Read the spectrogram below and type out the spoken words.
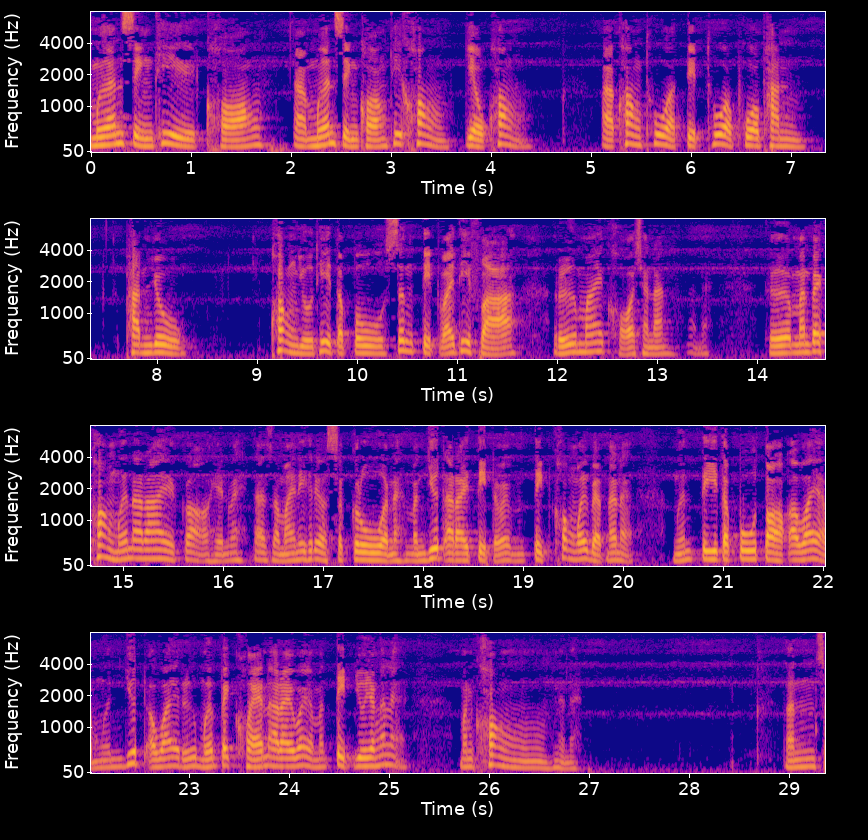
เหมือนสิ่งที่ของเหมือนสิ่งของที่ข้องเกี่ยวข้อง คล้องทั่ว ติดทั่วพัวพันพันอยู่คล้องอยู่ที่ตะปู ซึ่งติดไว้ที่ฝา หรือไม้ขอฉะนั้นนะคือมันไปคล้องเหมือนอะไรก็เห็นไหมถ้าสมัยนี้เขาเรียกสกรูนะมันยึดอะไรติดเอาไว้มันติดคล้องไว้แบบนั้นอะ เหมือนตีตะปูตอกเอาไว้อะเหมือนยึดเอาไว้ หรือเหมือนไปแขวนอะไรไว้ มันติดอยู่อย่างนั้นแหละมันคล้องเนี่ยนะนั้นส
